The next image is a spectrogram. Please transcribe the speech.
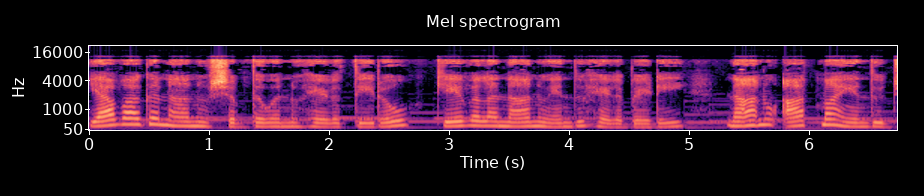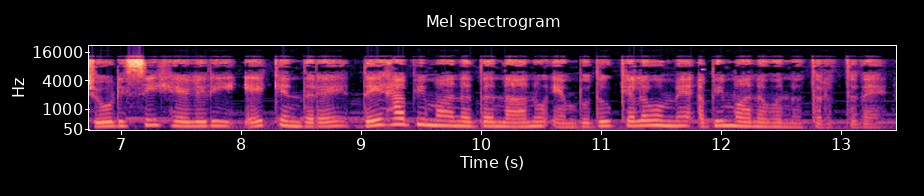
ಯಾವಾಗ ನಾನು ಶಬ್ದವನ್ನು ಹೇಳುತ್ತೀರೋ, ಕೇವಲ ನಾನು ಎಂದು ಹೇಳಬೇಡಿ. ನಾನು ಆತ್ಮ ಎಂದು ಜೋಡಿಸಿ ಹೇಳಿರಿ, ಏಕೆಂದರೆ ದೇಹಾಭಿಮಾನದ ನಾನು ಎಂಬುದು ಕೆಲವೊಮ್ಮೆ ಅಭಿಮಾನವನ್ನು ತರುತ್ತದೆ.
